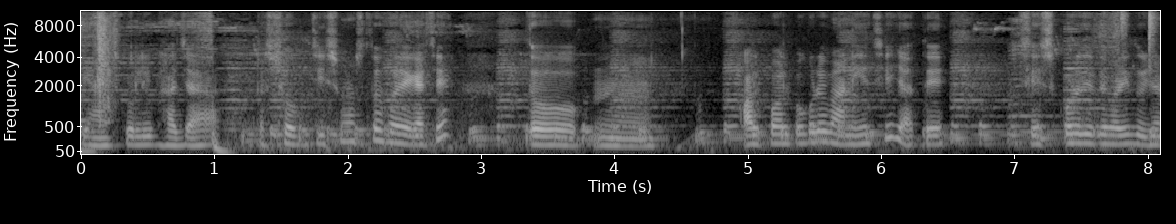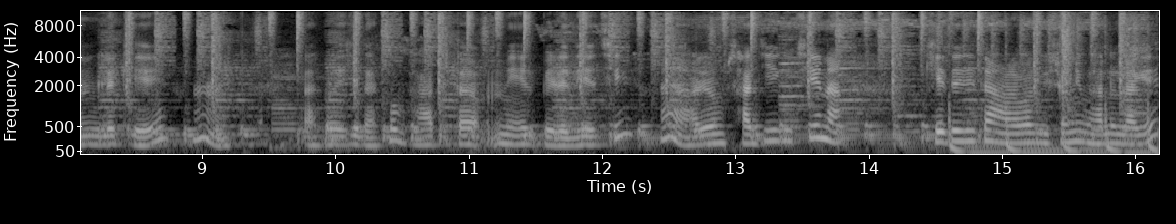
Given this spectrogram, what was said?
পেঁয়াজ কলি ভাজা, একটা সবজি, সমস্ত হয়ে গেছে। তো অল্প অল্প করে বানিয়েছি যাতে শেষ করে দিতে পারি দুজন মিলে খেয়ে, হুম। তারপরে যে দেখো, ভাতটা মেয়ের বেড়ে দিয়েছি। হ্যাঁ আর এরকম সাজিয়ে গুছিয়ে না, খেতে দিতে আমার আবার ভীষণই ভালো লাগে।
